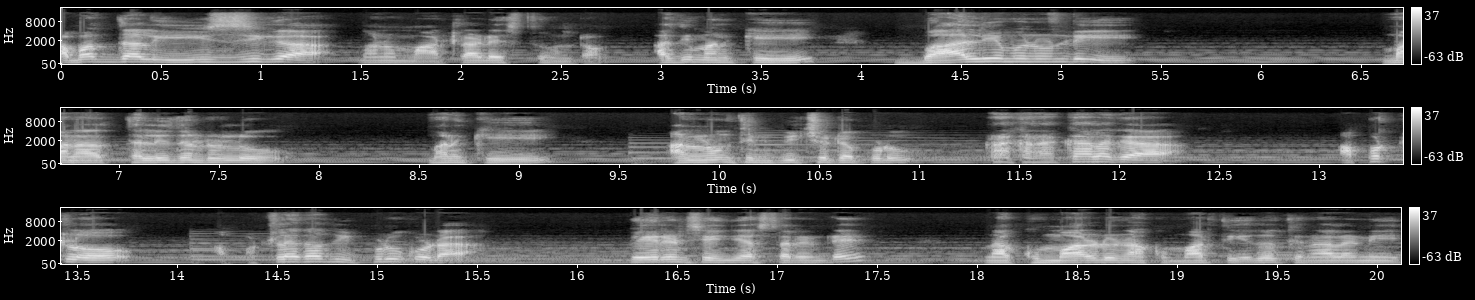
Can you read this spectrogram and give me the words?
అబద్ధాలు ఈజీగా మనం మాట్లాడేస్తూ ఉంటాం. అది మనకి బాల్యము నుండి మన తల్లిదండ్రులు మనకి అన్నం తినిపించేటప్పుడు రకరకాలుగా అప్పట్లో అప్పట్లో కాదు ఇప్పుడు కూడా పేరెంట్స్ ఏం చేస్తారంటే నా కుమారుడు నా కుమార్తె ఏదో తినాలని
